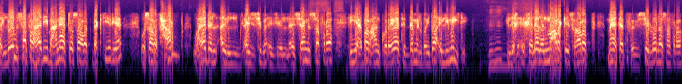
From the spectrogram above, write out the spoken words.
اللون الصفراء هذه معناته صارت بكتيريا وصارت حرب وهذا الاجسام الصفراء هي عبارة عن كريات الدم البيضاء اللي ميتة. اللي خلال المعركة صارت ماتت فبصير لونها صفراء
